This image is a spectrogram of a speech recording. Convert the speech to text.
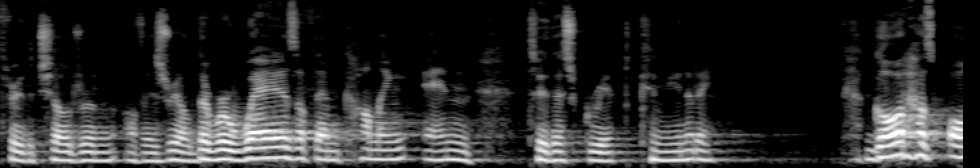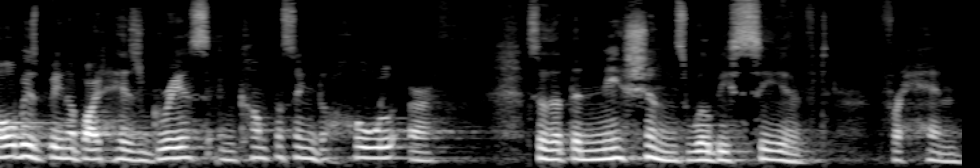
through the children of Israel. There were ways of them coming in to this great community. God has always been about His grace encompassing the whole earth so that the nations will be saved for Him.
